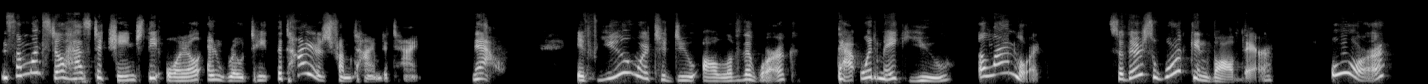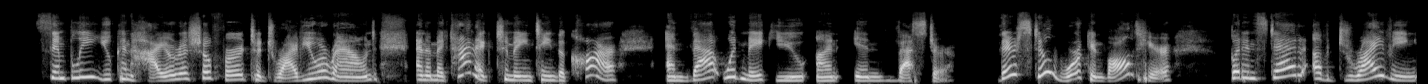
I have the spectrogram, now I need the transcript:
and someone still has to change the oil and rotate the tires from time to time. Now, if you were to do all of the work, that would make you a landlord. So there's work involved there. Or Simply, you can hire a chauffeur to drive you around and a mechanic to maintain the car, and that would make you an investor. There's still work involved here, but instead of driving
